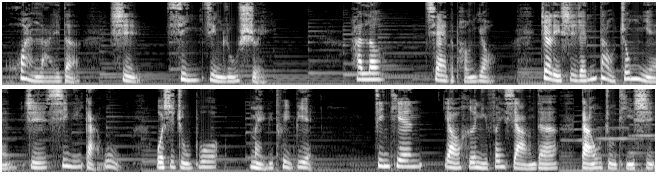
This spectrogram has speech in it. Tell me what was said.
换来的是心静如水。Hello，亲爱的朋友，这里是人到中年之心灵感悟，我是主播美丽蜕变。今天要和你分享的感悟主题是：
